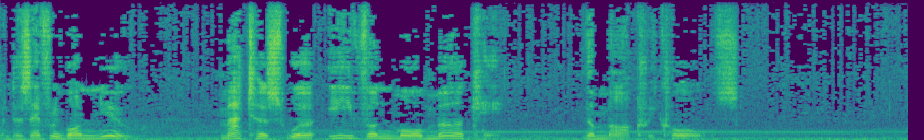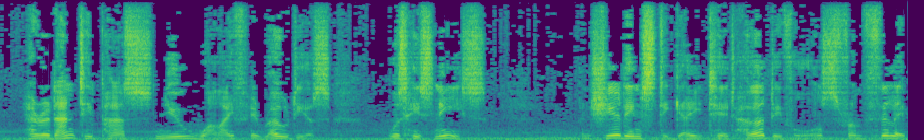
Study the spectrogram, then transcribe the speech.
And as everyone knew, matters were even more murky than Mark recalls. Herod Antipas' new wife, Herodias, was his niece, and she had instigated her divorce from Philip,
